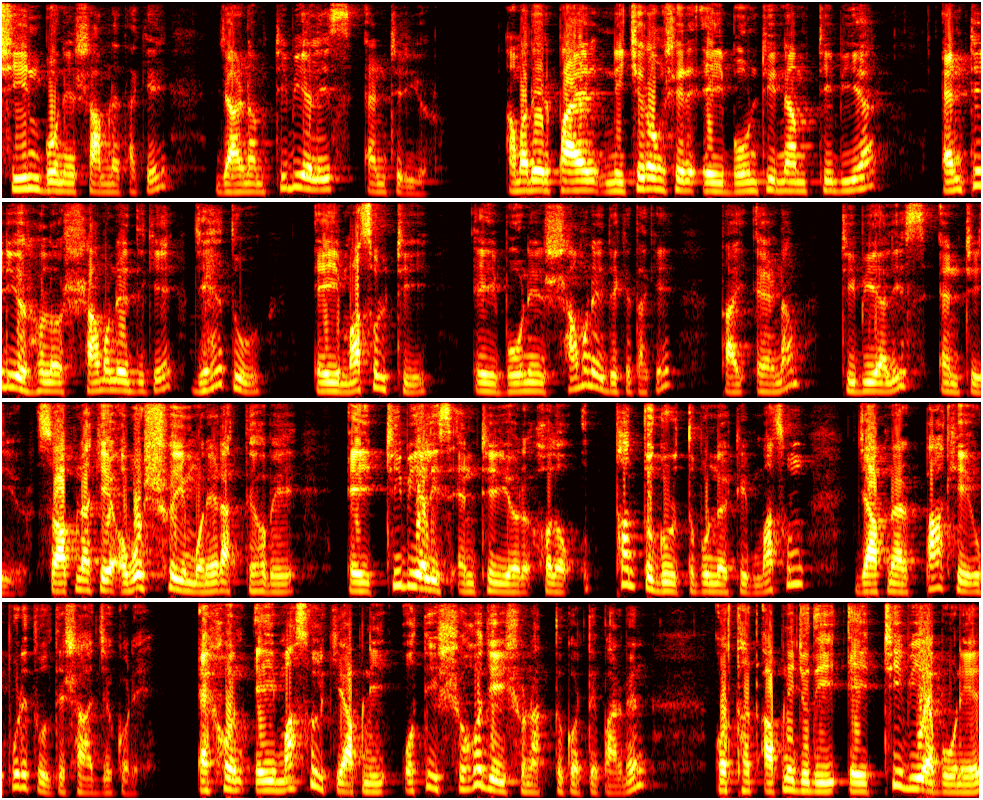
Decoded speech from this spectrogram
শিন বোনের সামনে থাকে, যার নাম টিবিয়ালিস অ্যান্টেরিয়র আমাদের পায়ের নিচের অংশের এই বোনটির নাম টিবিয়া অ্যান্টেরিয়র হলো সামনের দিকে, যেহেতু এই মাসলটি এই বোনের সামনের দিকে থাকে, তাই এর নাম টিবিয়ালিস অ্যান্টেরিয়র সো আপনাকে অবশ্যই মনে রাখতে হবে, এই টিবিয়ালিস অ্যান্টেরিয়র হলো অত্যন্ত গুরুত্বপূর্ণ একটি মাসুল যা আপনার পাকে উপরে তুলতে সাহায্য করে। এখন এই মাসুলকে আপনি অতি সহজেই শনাক্ত করতে পারবেন। অর্থাৎ আপনি যদি এই টিবিয়া বোনের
